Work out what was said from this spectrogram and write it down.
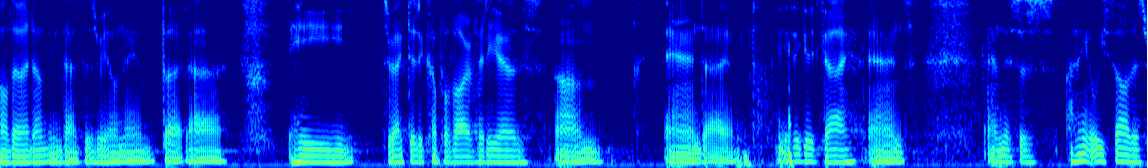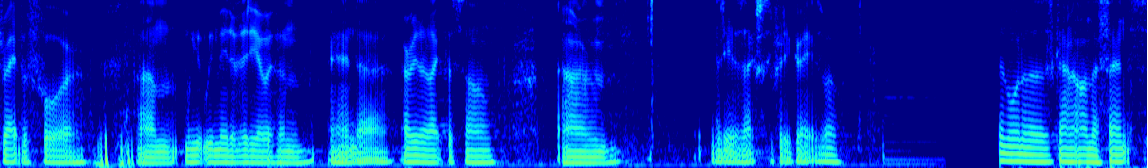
although I don't think that's his real name, but uh, he directed a couple of our videos, um, and uh, he's a good guy. And and this was I think we saw this right before um, we we made a video with him, and uh, I really like the song. Um, the video is actually pretty great as well. Been one of those kind of on the fence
